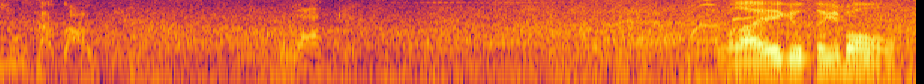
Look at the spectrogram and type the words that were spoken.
new surroundings. Rocket. Vamos lá, Egil, sangue bom.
